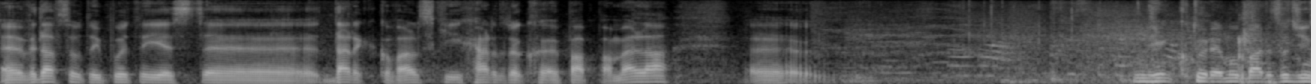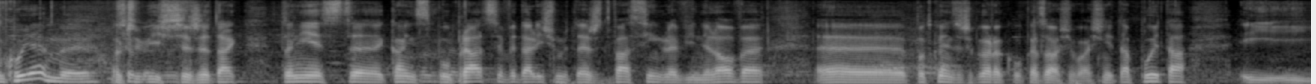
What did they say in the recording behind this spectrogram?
E, Wydawcą tej płyty jest e, Darek Kowalski, Hard Rock Pub Pamela. Dzie- któremu bardzo dziękujemy. Oczywiście, że tak. To nie jest e, koniec współpracy. Wydaliśmy też dwa single winylowe. E, pod koniec zeszłego roku ukazała się właśnie ta płyta i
